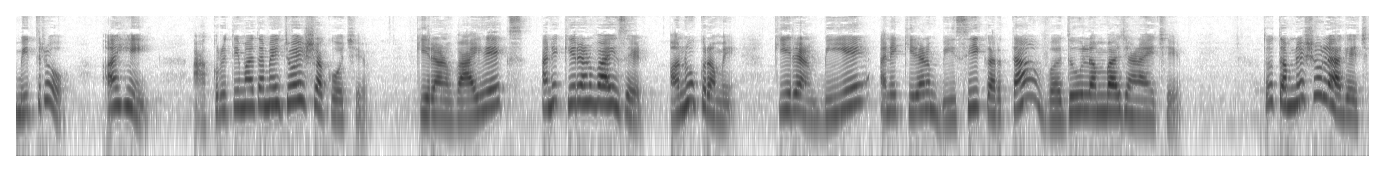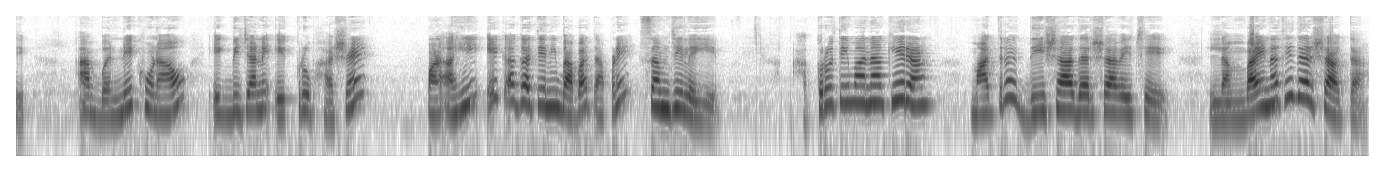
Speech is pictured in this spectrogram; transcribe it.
મિત્રો, અહીં આકૃતિમાં તમે જોઈ શકો છો. કિરણ વાય એક્સ અને કિરણ વાય ઝેડ અનુક્રમે કિરણ બીએ અને કિરણ બીસી કરતાં વધુ લંબા જણાય છે. તો તમને શું લાગે છે? આ બંને ખૂણાઓ એકબીજાને એકરૂપ હશે? પણ અહીં એક અગત્યની બાબત આપણે સમજી લઈએ. આકૃતિમાંના કિરણ માત્ર દિશા દર્શાવે છે. લંબાઈ નથી દર્શાવતા.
